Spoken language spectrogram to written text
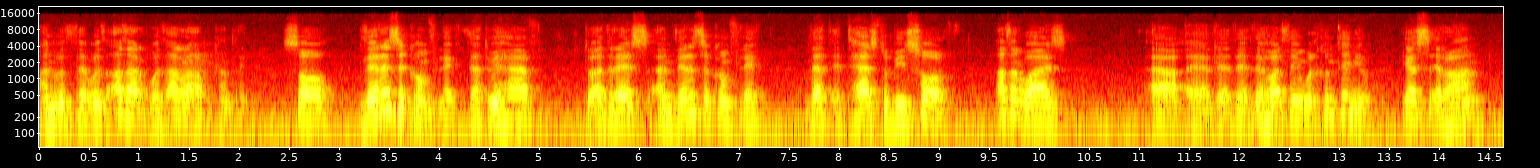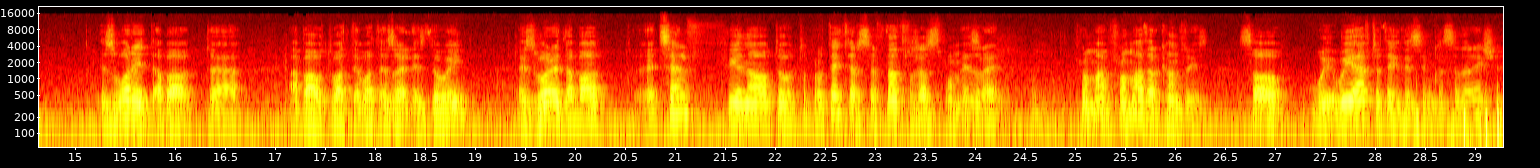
and with, the, with, other, with other Arab countries. So there is a conflict that we have to address, and there is a conflict that it has to be solved. Otherwise, uh, uh, the, the, the whole thing will continue. Yes, Iran is worried about, uh, about what, what Israel is doing, is worried about itself, you know, to, to protect herself, not just from Israel, from, uh, from other countries. So we, we have to take this in consideration.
